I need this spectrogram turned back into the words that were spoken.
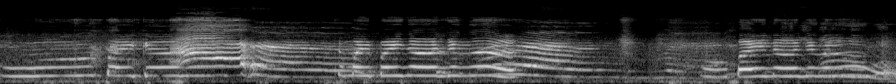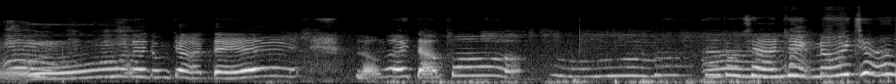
โอ้ไปกันทำไมไป นานจังอะโอ้ไปเนินยังไงลูกโอ้น่าสงสาเต้ร้องไห้ตาพ่อน่าสงสารเด็กน้อยจัง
